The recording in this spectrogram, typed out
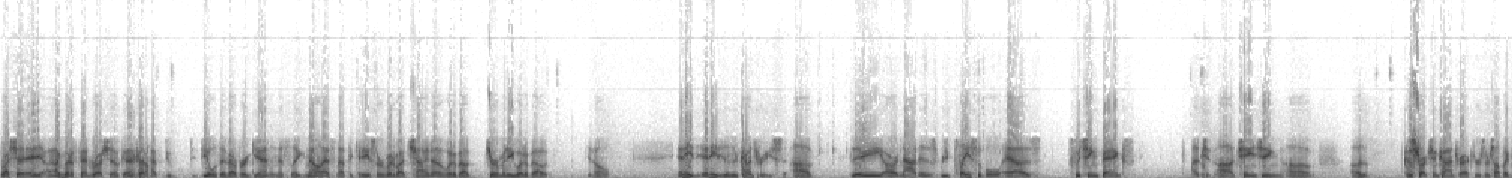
Russia. I'm going to offend Russia. Okay, I don't have to do, deal with them ever again. And it's like, no, that's not the case. Or what about China? What about Germany? What about, you know, any any of the other countries? Uh, they are not as replaceable as switching banks, uh, uh, changing uh, uh, construction contractors or something,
